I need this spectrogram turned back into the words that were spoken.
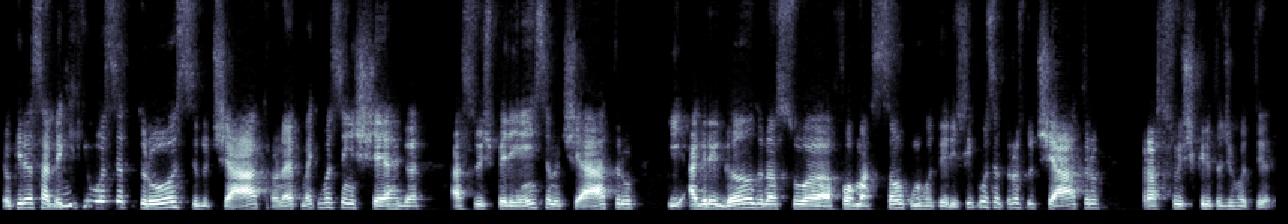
Eu queria saber uhum. o que, que você trouxe do teatro, né? Como é que você enxerga a sua experiência no teatro e agregando na sua formação como roteirista? O que você trouxe do teatro para a sua escrita de roteiro?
